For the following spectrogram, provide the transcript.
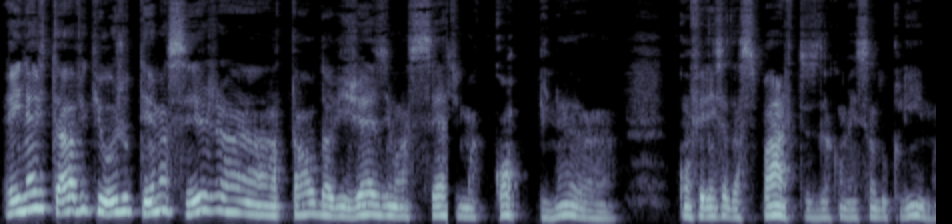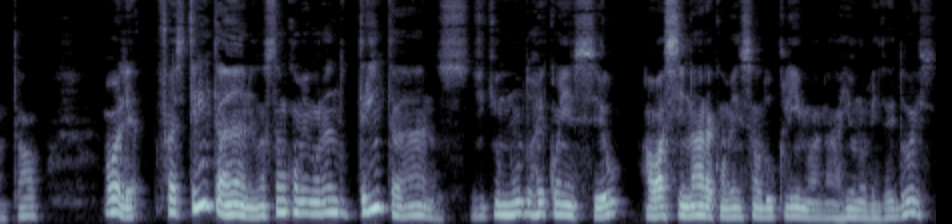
É inevitável que hoje o tema seja a tal da 27 COP, né? a Conferência das Partes da Convenção do Clima tal. Olha, faz 30 anos, nós estamos comemorando 30 anos de que o mundo reconheceu, ao assinar a Convenção do Clima na Rio 92,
